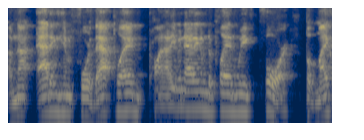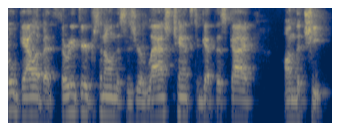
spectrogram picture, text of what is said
I'm not adding him for that play. Probably not even adding him to play in Week Four. But Michael Gallup at 33% on. This is your last chance to get this guy on the cheap.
